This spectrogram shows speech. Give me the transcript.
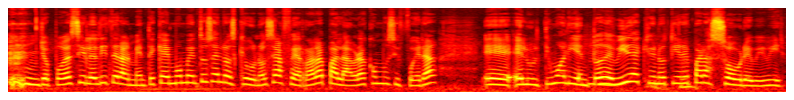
yo puedo decirles literalmente que hay momentos en los que uno se aferra a la palabra como si fuera eh, el último aliento de vida que uno tiene para sobrevivir.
